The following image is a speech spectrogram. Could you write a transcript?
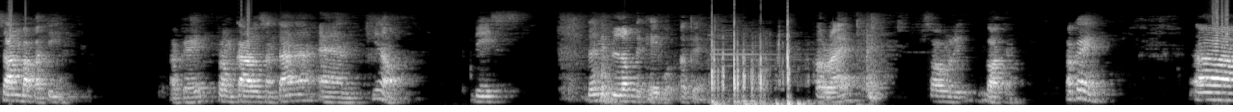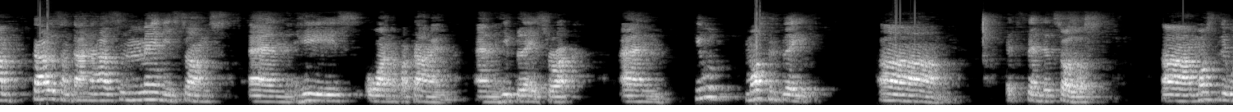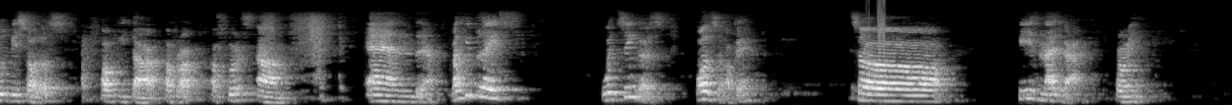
Samba Pa Ti. Okay, from Carlos Santana, and you know, this. Let me plug the cable. Okay. All right. Sorry, got gotten. Okay. Uh, Carlos Santana has many songs, and he is one of a kind, and he plays rock, and he would mostly play um, extended solos. Uh, mostly would be solos of guitar, of rock, of course. Um, and uh, but he plays with singers also. Okay, so he is nice guy for me.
